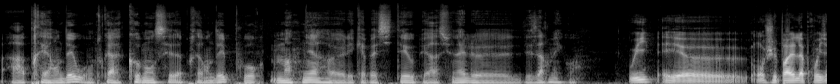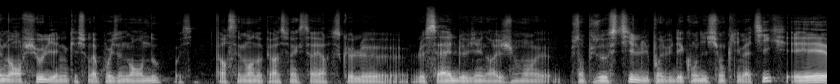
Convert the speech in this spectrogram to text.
à appréhender, ou en tout cas à commencer d'appréhender pour maintenir euh, les capacités opérationnelles euh, des armées. Oui, et euh, je vais parler de l'approvisionnement en fuel, il y a une question d'approvisionnement en eau aussi, forcément en opération extérieure, parce que le, Sahel devient une région de plus en plus hostile du point de vue des conditions climatiques, et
